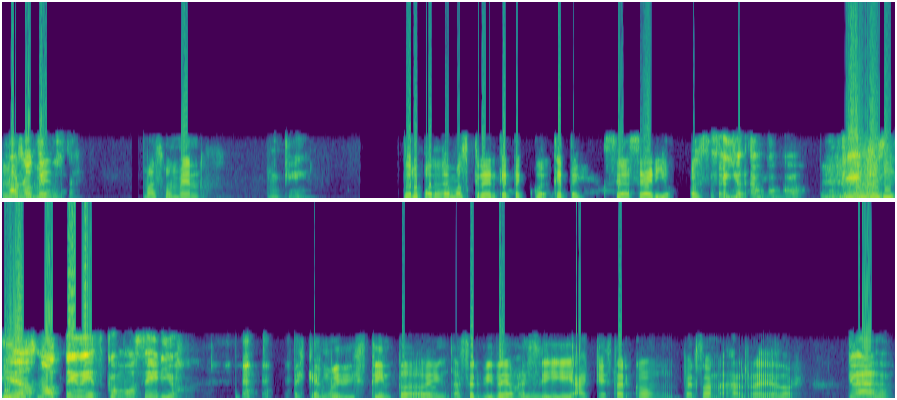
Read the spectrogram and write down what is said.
Más ¿O no o te menos. gusta? Más o menos. Ok. No lo podemos creer que te, cu- que te sea serio. O sea, Sí, yo tampoco. Porque en los videos no te ves como serio. Es que es muy distinto en hacer videos así a que estar con personas alrededor. Claro.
